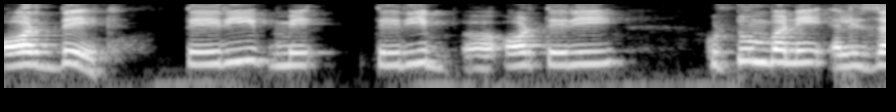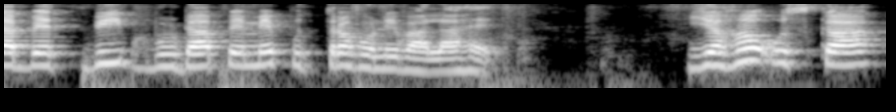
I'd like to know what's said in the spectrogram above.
और देख, तेरी में, तेरी, और तेरी कुटुंबनी एलिजाबेथ भी बुढ़ापे में पुत्र होने वाला है। यह उसका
